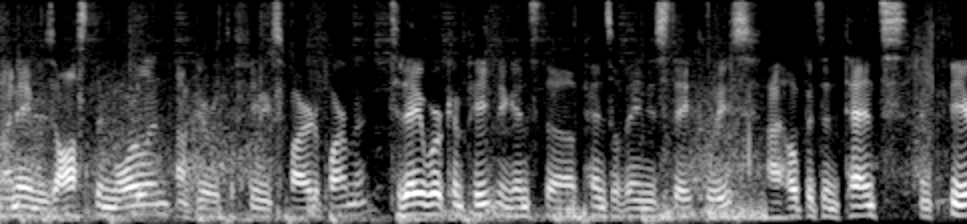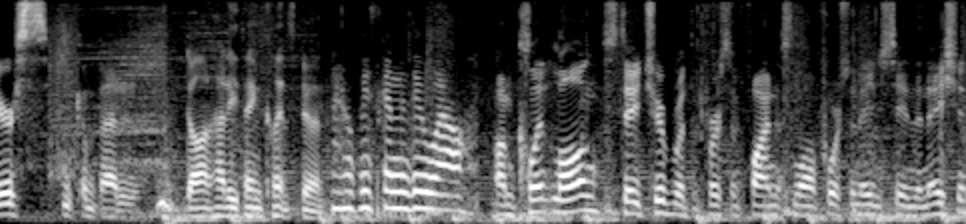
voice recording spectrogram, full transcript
My name is Austin Moreland. I'm here with the Phoenix Fire Department. Today we're competing against the Pennsylvania State Police. I hope it's intense and fierce and competitive. Dawn, how do you think Clint's doing? I hope he's going to do well. I'm Clint Long, state trooper with the first and finest law enforcement agency in the nation,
